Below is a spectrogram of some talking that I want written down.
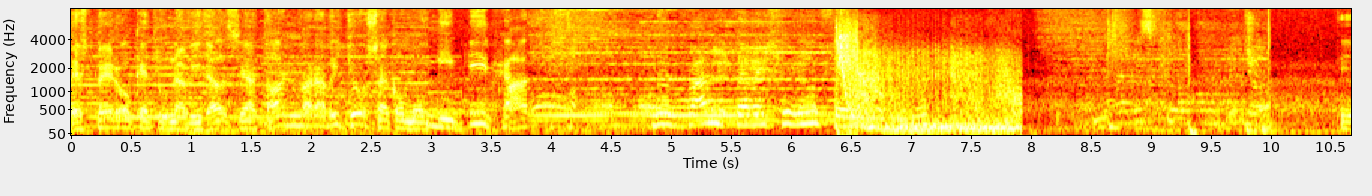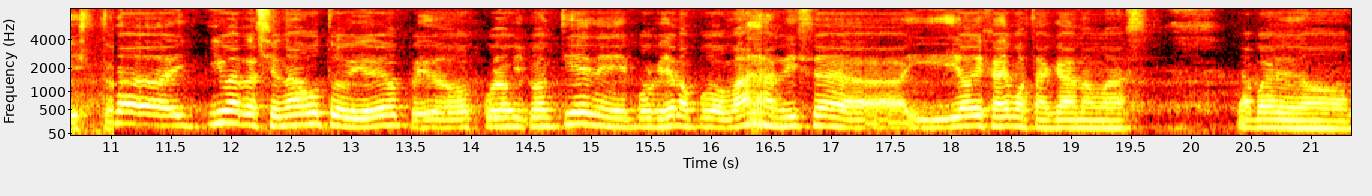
Espero que tu Navidad sea tan maravillosa como mi hija. ¿Cuánta referencia? Listo. Ay, iba a reaccionar a otro video, pero por lo que contiene, porque ya no puedo más la risa y lo dejaremos hasta acá nomás. Aparte no.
